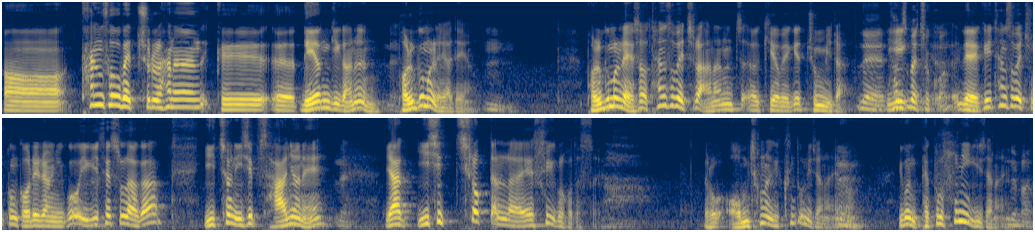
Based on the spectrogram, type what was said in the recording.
어, 탄소 배출을 하는 그 어, 내연 기관은 벌금을 내야 돼요. 음. 벌금을 내서 탄소 배출을 안 하는 어, 기업에게 줍니다. 네, 탄소 배출권. 네, 그게 탄소 배출권 거래량이고 이게 테슬라가 2024년에 네. 약 27억 달러의 수익을 거뒀어요. 여러분 엄청나게 큰 돈이잖아요. 네. 이건 100% 순이익이잖아요. 네, 맞아요.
